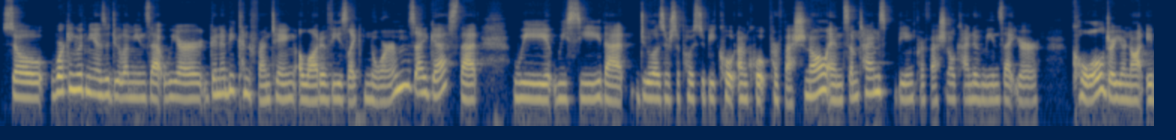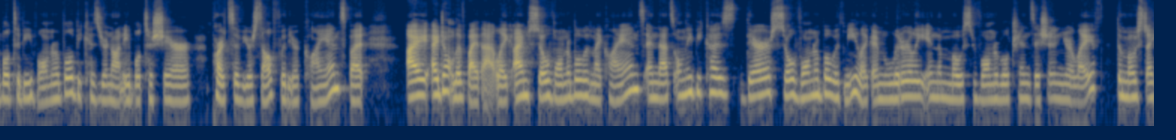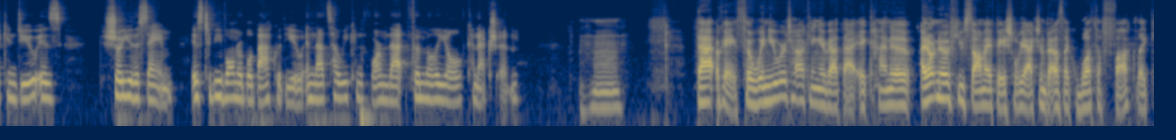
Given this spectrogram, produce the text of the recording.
So, working with me as a doula means that we are going to be confronting a lot of these like norms, I guess, that we we see that doulas are supposed to be quote unquote professional and sometimes being professional kind of means that you're cold or you're not able to be vulnerable because you're not able to share parts of yourself with your clients, but I I don't live by that. Like I'm so vulnerable with my clients and that's only because they're so vulnerable with me. Like I'm literally in the most vulnerable transition in your life. The most I can do is show you the same, is to be vulnerable back with you and that's how we can form that familial connection. hmm That okay, so when you were talking about that, it kind of I don't know if you saw my facial reaction, but I was like, "What the fuck?" Like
